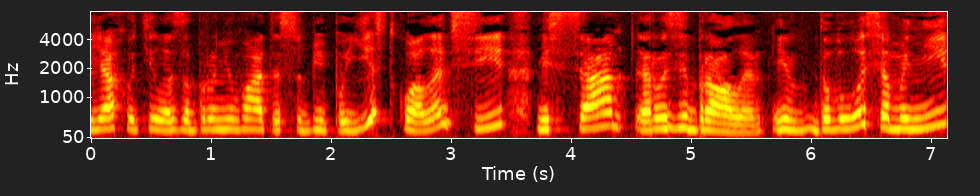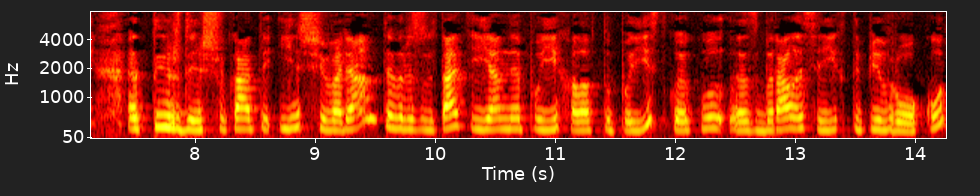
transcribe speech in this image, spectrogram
я хотіла забронювати собі поїздку, але всі місця розібрали. І довелося мені тиждень шукати інші варіанти. В результаті я не поїхала в ту поїздку, яку збиралася їхати півроку.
